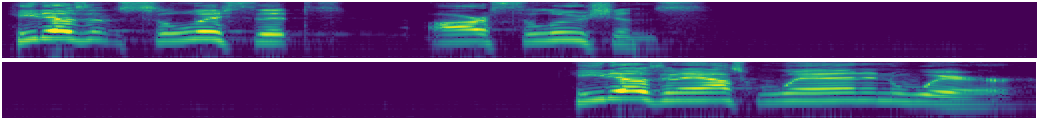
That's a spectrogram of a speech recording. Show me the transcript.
He doesn't solicit our solutions. He doesn't ask when and where.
